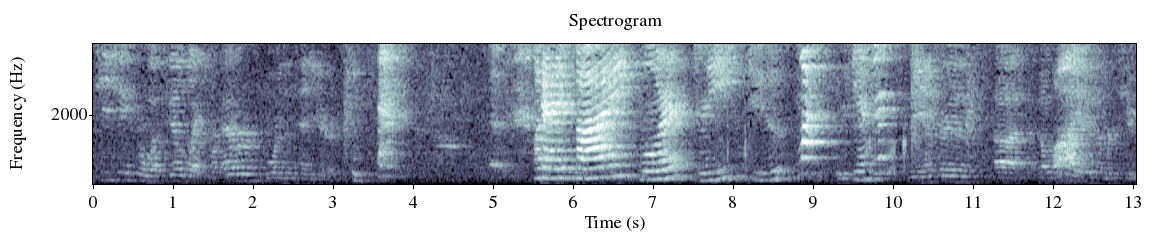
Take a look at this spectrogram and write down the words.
teaching for what feels like forever, more than 10 years. Okay, five, four, three, two, one. The answer? The answer is, uh, the lie is number two.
